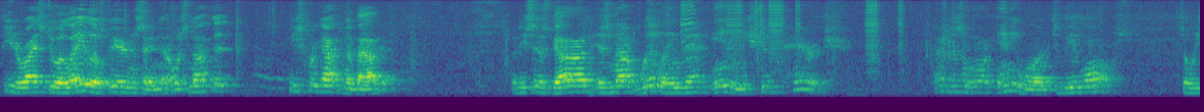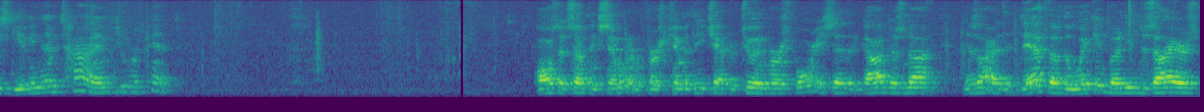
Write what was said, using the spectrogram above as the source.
Peter writes to allay those fears and say, No, it's not that He's forgotten about it. But he says God is not willing that any should perish. God doesn't want anyone to be lost. So he's giving them time to repent. Paul said something similar in 1 Timothy chapter 2 and verse 4. He said that God does not desire the death of the wicked, but he desires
